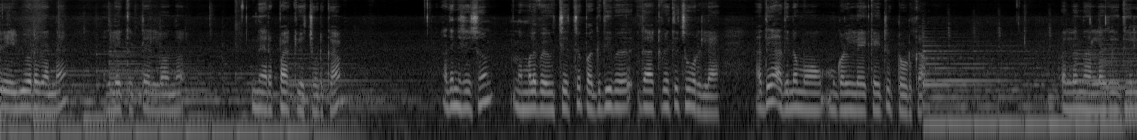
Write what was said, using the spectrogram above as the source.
ഗ്രേവിയോടെ തന്നെ അതിലേക്ക് ഇട്ട് എല്ലാം ഒന്ന് നിരപ്പാക്കി വെച്ച് കൊടുക്കാം. അതിനുശേഷം നമ്മൾ വേവിച്ച് വെച്ച് പകുതി ഇതാക്കി വെച്ച ചോറില്ലേ അത് അതിന്റെ മോ മുകളിലേക്കായിട്ട് ഇട്ട് കൊടുക്കാം. എല്ലാം നല്ല രീതിയിൽ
